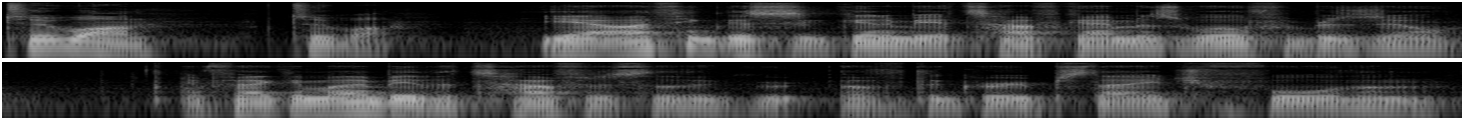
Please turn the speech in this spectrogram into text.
2 1. 2 1. Yeah, I think this is going to be a tough game as well for Brazil. In fact, it might be the toughest of the of the group stage for them.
